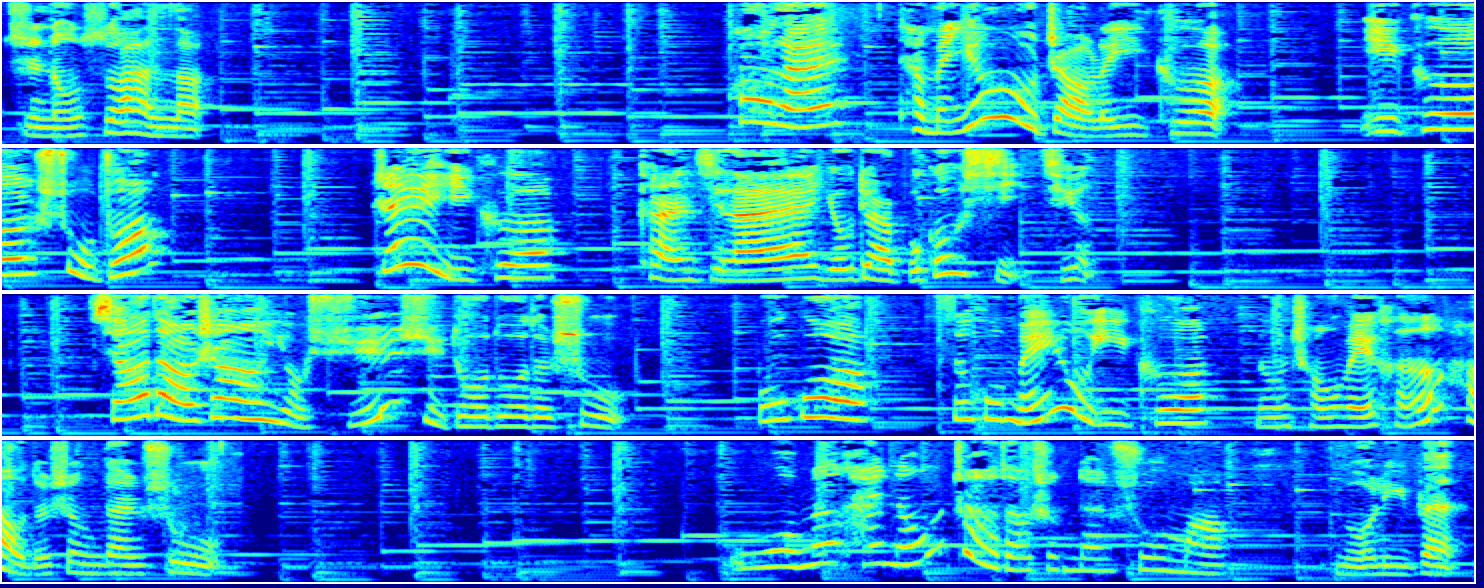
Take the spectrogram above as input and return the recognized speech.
只能算了。后来。他们又找了一棵，一棵树桩，这一棵看起来有点不够喜庆。小岛上有许许多多的树，不过似乎没有一棵能成为很好的圣诞树。我们还能找到圣诞树吗？萝莉问。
